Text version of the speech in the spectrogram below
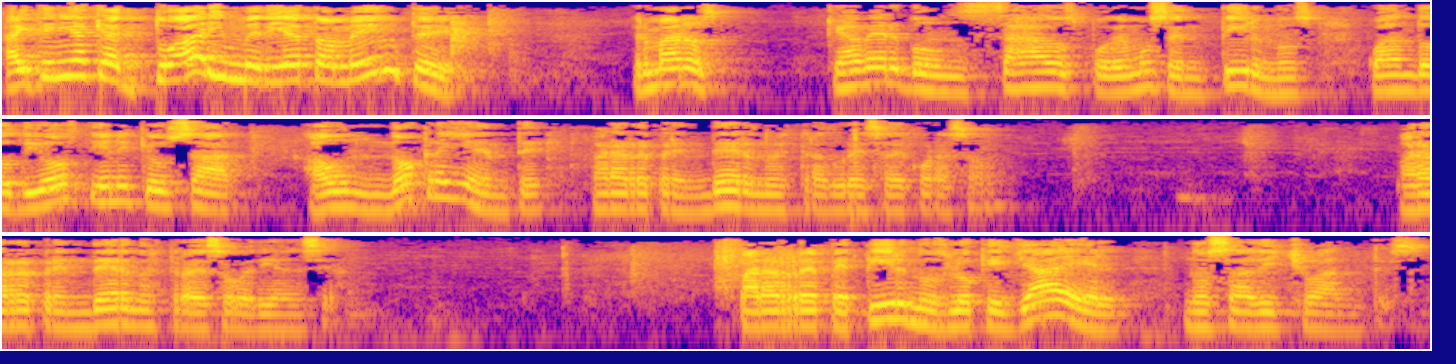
ahí tenía que actuar inmediatamente. Hermanos, qué avergonzados podemos sentirnos cuando Dios tiene que usar a un no creyente para reprender nuestra dureza de corazón, para reprender nuestra desobediencia, para repetirnos lo que ya Él nos ha dicho antes.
